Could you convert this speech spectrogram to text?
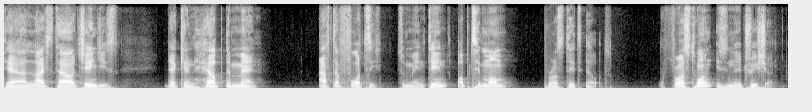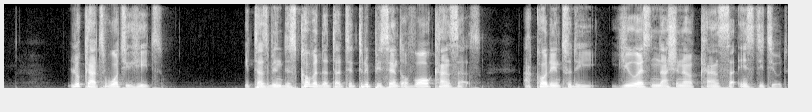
there are lifestyle changes that can help the man after 40 to maintain optimum prostate health. The first one is nutrition. Look at what you eat it has been discovered that 33% of all cancers, according to the US National Cancer Institute,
